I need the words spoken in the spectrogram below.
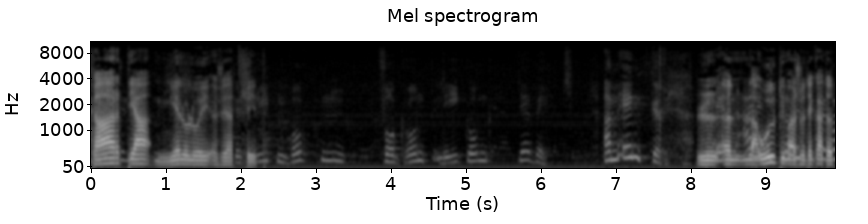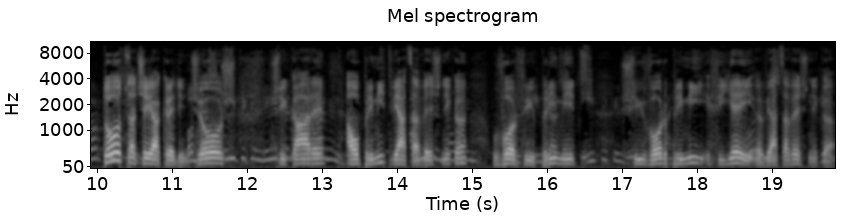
cartea mielului jertfit. La ultima judecată, toți aceia credincioși și care au primit viața veșnică vor fi primiți și vor primi și ei viața veșnică.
